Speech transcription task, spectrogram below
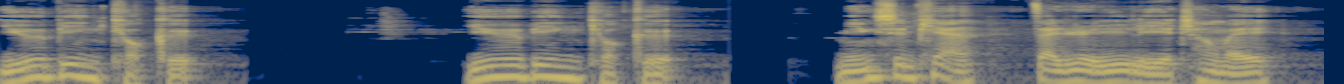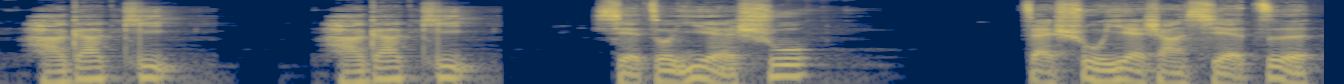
郵便局，郵便局。明信片在日语里称为 HAGAKI 写作页书。在树叶上写字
